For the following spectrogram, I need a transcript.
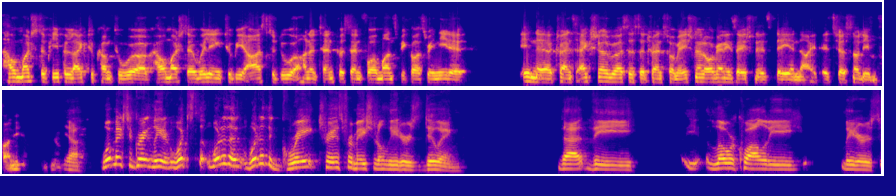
how much the people like to come to work, how much they're willing to be asked to do 110% for a month because we need it. In a transactional versus a transformational organization, it's day and night. It's just not even funny. Yeah. What makes a great leader? What's the, what are the what are the great transformational leaders doing that the lower quality leaders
